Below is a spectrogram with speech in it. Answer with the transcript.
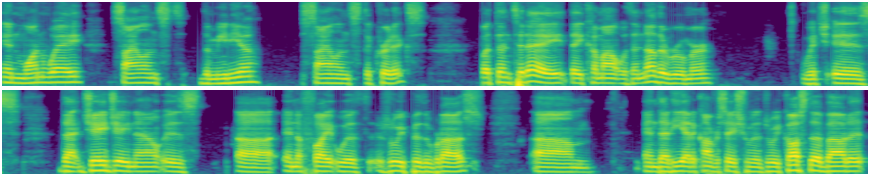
in one way, silenced the media, silenced the critics, but then today they come out with another rumor, which is that JJ now is uh, in a fight with Rui Pedro Braz, um, and that he had a conversation with Rui Costa about it,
